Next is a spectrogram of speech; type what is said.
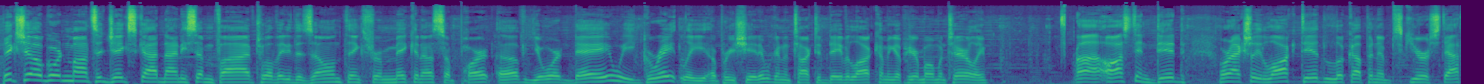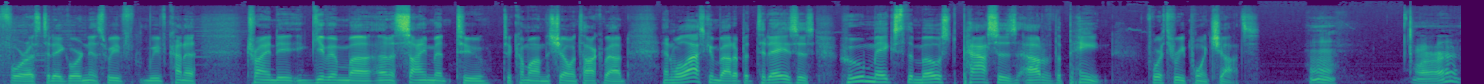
Big Show, Gordon Monson, Jake Scott, 97.5, 1280 The Zone. Thanks for making us a part of your day. We greatly appreciate it. We're going to talk to David Locke coming up here momentarily. Uh, Austin did, or actually Locke did look up an obscure stat for us today, Gordon, as we've we've kind of trying to give him uh, an assignment to to come on the show and talk about, and we'll ask him about it. But today's is who makes the most passes out of the paint for three point shots? Hmm. All right.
